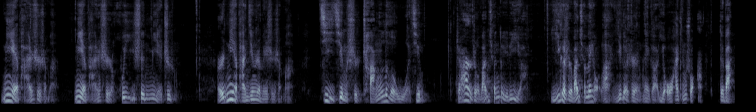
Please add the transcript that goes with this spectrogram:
涅盘是什么？涅盘是灰身灭智，而涅盘经认为是什么？寂静是常乐我净。这二者完全对立啊！一个是完全没有了，一个是那个有还挺爽，对吧？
